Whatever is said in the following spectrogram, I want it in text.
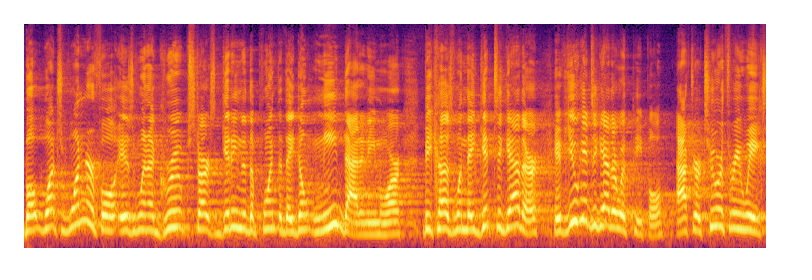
But what's wonderful is when a group starts getting to the point that they don't need that anymore, because when they get together, if you get together with people after two or three weeks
